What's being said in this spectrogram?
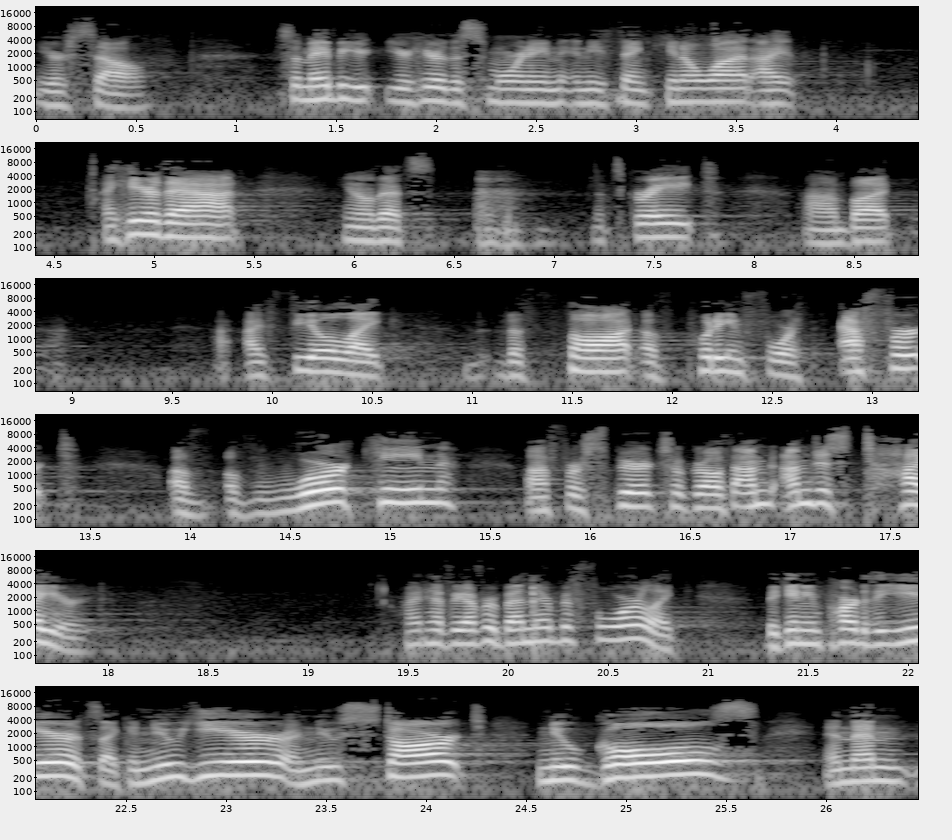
yourself. So maybe you're here this morning and you think, you know what, I, I hear that, you know, that's, that's great, uh, but I feel like the thought of putting forth effort, of, of working uh, for spiritual growth. I'm, I'm just tired. Right? Have you ever been there before? Like, beginning part of the year, it's like a new year, a new start, new goals, and then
